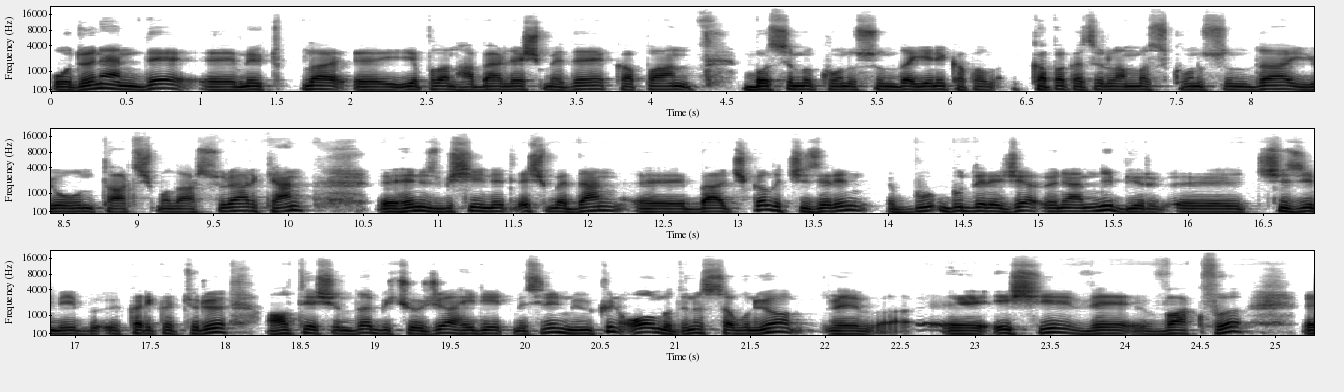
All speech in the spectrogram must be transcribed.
o dönemde e, mektupla e, yapılan haberleşmede kapağın basımı konusunda yeni kapa- kapak hazırlanması konusunda yoğun tartışmalar sürerken e, henüz bir şey netleşmeden e, Belçikalı çizerin bu, bu derece önemli bir e, çizimi, karikatürü 6 yaşında bir çocuğa hediye etmesinin mümkün olmadığını savunuyor e, e, eşi ve vakfı. E,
